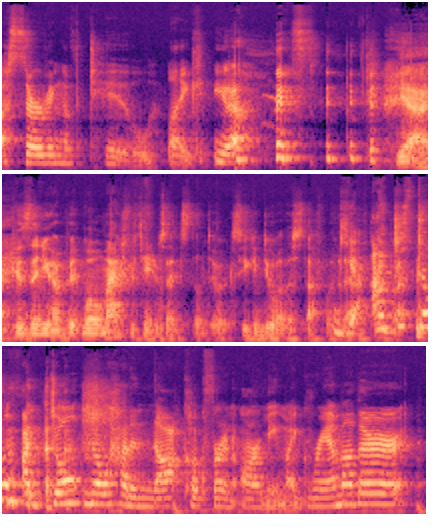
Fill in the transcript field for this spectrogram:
a serving of two. Like you know, Yeah, because then you have. Well, mashed potatoes, I'd still do it because you can do other stuff with that. yeah. I just don't. I don't know how to not cook for an army. My grandmother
